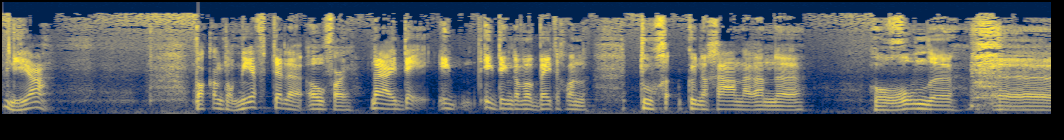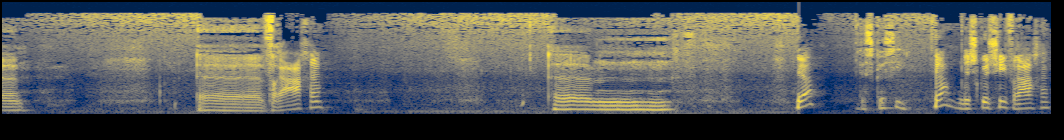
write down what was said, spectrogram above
ja. Wat kan ik nog meer vertellen over? Nou ja, ik, ik, denk dat we beter gewoon toe kunnen gaan naar een uh, ronde uh, uh, vragen. Um, ja? Discussie. Ja, discussie, vragen.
